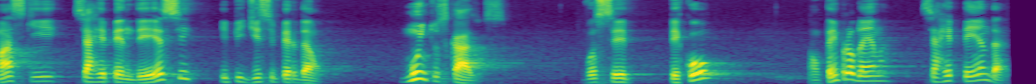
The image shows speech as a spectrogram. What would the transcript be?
mas que se arrependesse e pedisse perdão. Muitos casos. Você pecou? Não tem problema, se arrependa.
